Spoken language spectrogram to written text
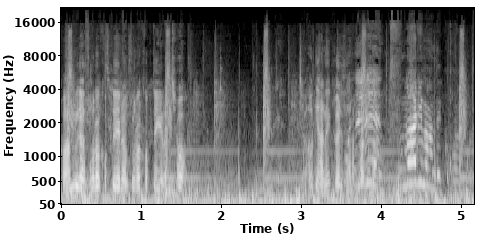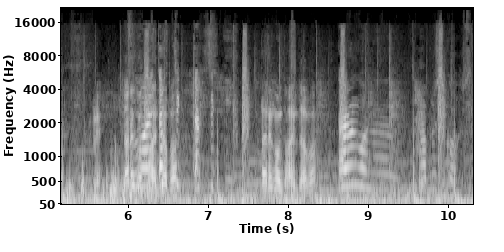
화미가 소라 껍데기랑 소라 껍데기랑 쳐. 저기 안에까지 사람 많다. 오늘은 두 마리만 데리고 갈 거야. 그래? 다른 두건더안 마리 잡아? 짝짓 짝짓기. 다른 건 더 안 잡아? 다른 거는 잡을 수가 없어.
